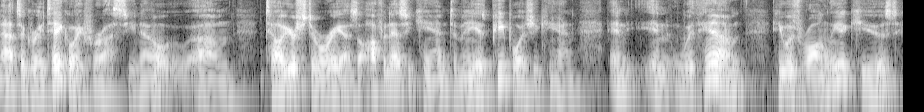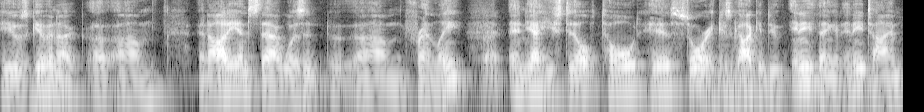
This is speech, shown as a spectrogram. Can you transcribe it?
that's a great takeaway for us, you know. Um, tell your story as often as you can, to many as people as you can. And in with him, he was wrongly accused. He was given a, a um, an audience that wasn't um, friendly, Right. and yet he still told his story because God can do anything at any time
